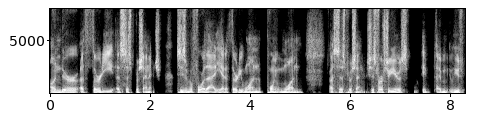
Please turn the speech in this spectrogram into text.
under a 30 assist percentage. Season before that, he had a 31.1 assist percentage. His first two years, he, he was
